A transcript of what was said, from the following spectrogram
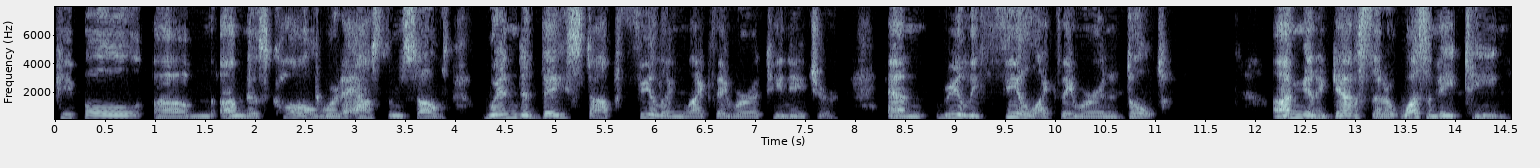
people um, on this call were to ask themselves, when did they stop feeling like they were a teenager and really feel like they were an adult? I'm going to guess that it wasn't 18,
